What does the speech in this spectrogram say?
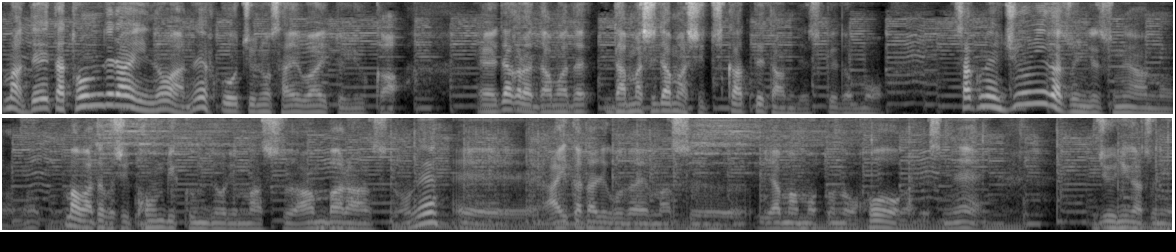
まあデータ飛んでないのはね不幸中の幸いというか、えーだからだまだだましだまし使ってたんですけども。昨年12月にですねあの、まあ、私コンビ組んでおりますアンバランスのね、えー、相方でございます山本の方がですね12月に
